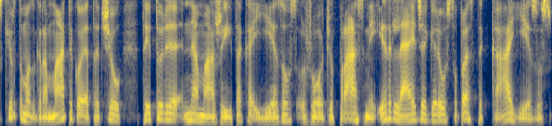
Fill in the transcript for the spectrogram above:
skirtumas gramatikoje, tačiau tai turi nemažą įtaką Jėzaus žodžių prasmei ir leidžia geriau suprasti, ką Jėzus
